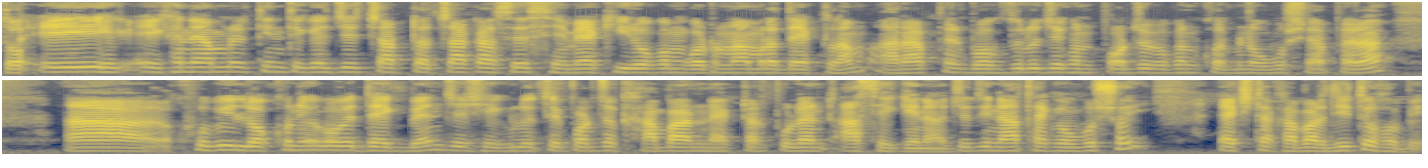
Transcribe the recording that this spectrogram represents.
তো এই এখানে আমরা তিন থেকে যে চারটা চাক আছে সেম একই রকম ঘটনা আমরা দেখলাম। আর আপনার বক্সগুলো যখন পর্যবেক্ষণ করবেন, অবশ্যই আপনারা খুবই লক্ষণীয়ভাবে দেখবেন যে সেগুলোতে পর্যাপ্ত খাবার নেকটার পুল্যান্ট আছে কিনা। যদি না থাকে, অবশ্যই এক্সট্রা খাবার দিতে হবে।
